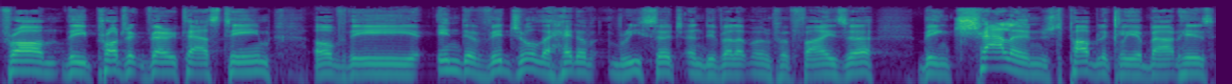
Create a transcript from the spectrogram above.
from the Project Veritas team of the individual, the head of research and development for Pfizer, being challenged publicly about his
